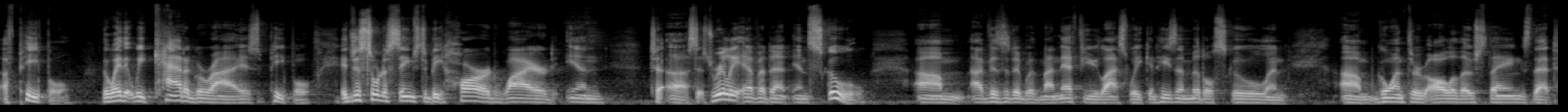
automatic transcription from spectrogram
of people the way that we categorize people, it just sort of seems to be hardwired into us. It's really evident in school. Um, I visited with my nephew last week, and he's in middle school and um, going through all of those things that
